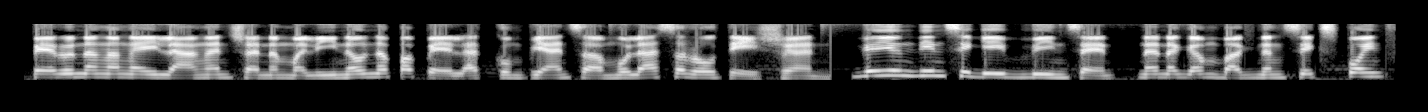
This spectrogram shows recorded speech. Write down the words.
pero nangangailangan siya ng malinaw na papel at kumpiyansa mula sa rotation. Gayon din si Gabe Vincent, na nagambag ng 6.5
